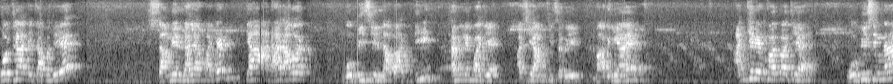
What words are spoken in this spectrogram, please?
योजना त्याच्यामध्ये सामील झाल्या पाहिजे. त्या आधारावर ओबीसी लाभार्थी ठरले पाहिजे अशी आमची सगळी मागणी आहे. आणखीन एक महत्वाची आहे. ओबीसींना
